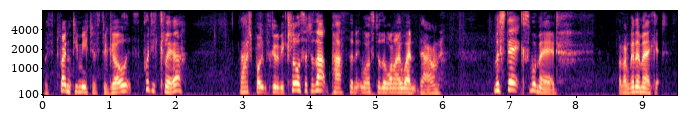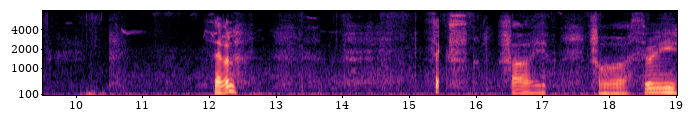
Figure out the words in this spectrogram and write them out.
With 20 metres to go, it's pretty clear. The hash point's going to be closer to that path than it was to the one I went down. Mistakes were made, but I'm going to make it. Seven, six, five, four, three,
